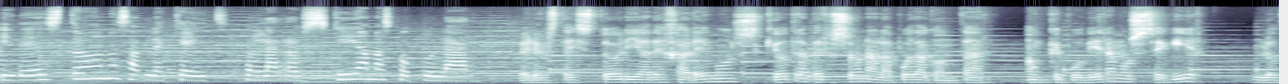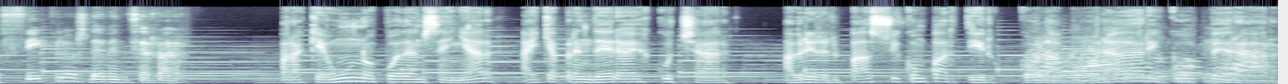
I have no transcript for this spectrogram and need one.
Y de esto nos habla Kate con la rosquilla más popular. Pero esta historia dejaremos que otra persona la pueda contar. Aunque pudiéramos seguir, los ciclos deben cerrar. Para que uno pueda enseñar, hay que aprender a escuchar, abrir el paso y compartir, colaborar y cooperar.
